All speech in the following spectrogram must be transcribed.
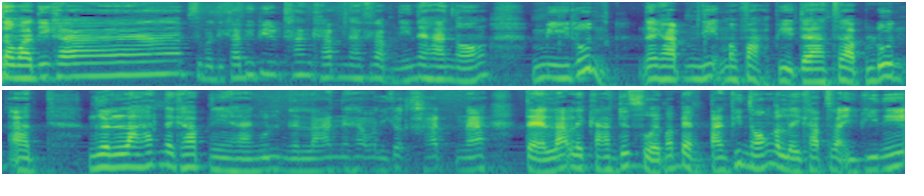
สวัสดีครับ สวัสดีครับพี่พี่ๆทุกท่านครับนะสำหรับนี้นะฮะน้องมีรุ่นนะครับนี่มาฝากพี่จะสำหรับรุ่นอะเงินล้านนะครับนี่ฮะรุ่นเงินล้านนะครับวันนี้ก็คัดนะ แต่ละรายการสวยๆมาแบ่งปันพี่น้องกันเลยครับสำหรับ EP นี้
